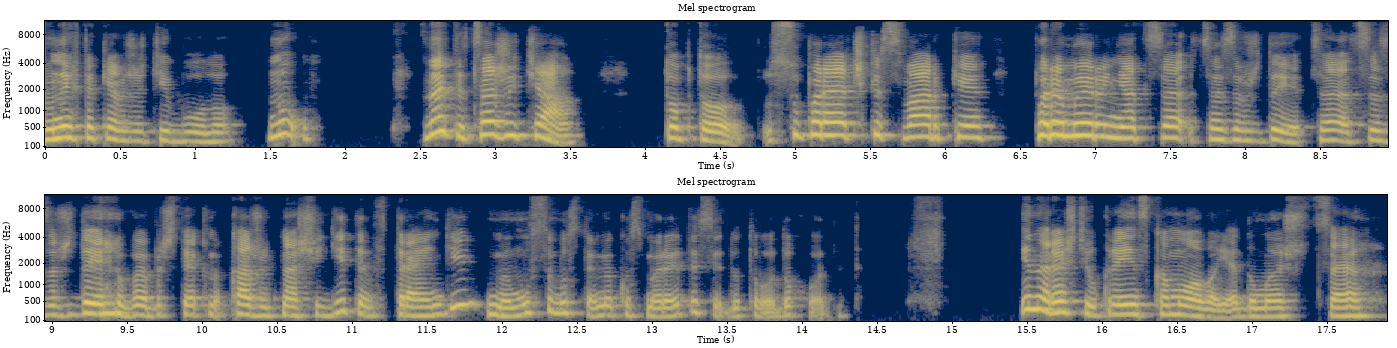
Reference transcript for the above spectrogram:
в них таке в житті було. Ну, знаєте, це життя. Тобто суперечки, сварки, перемирення це, це завжди, це, це завжди, вибачте, як кажуть наші діти, в тренді, ми мусимо з тим якось миритися і до того доходити. І нарешті українська мова. Я думаю, що це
